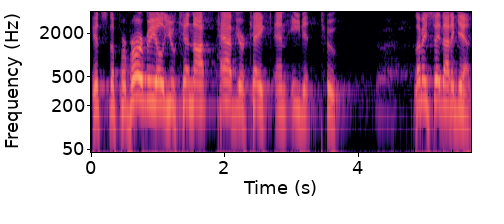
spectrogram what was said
It's the proverbial you cannot have your cake and eat it too. Let me say that again.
